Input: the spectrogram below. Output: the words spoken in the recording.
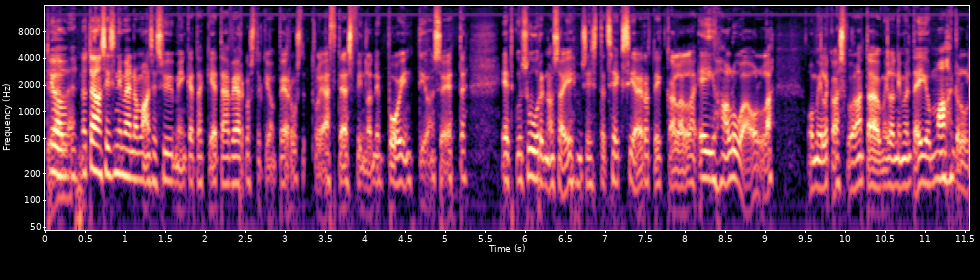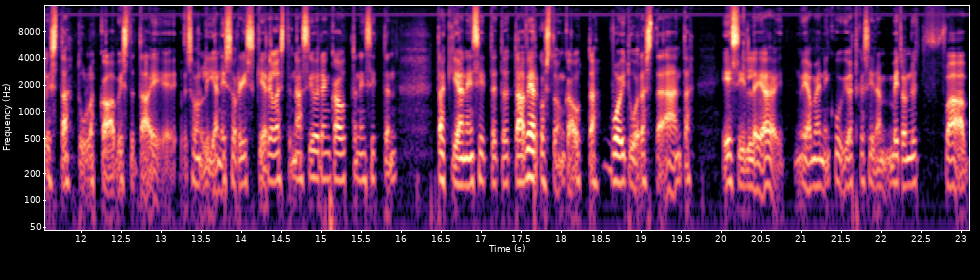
työlle. Joo, no tämä on siis nimenomaan se syy, minkä takia tämä verkostokin on perustettu. Ja FTS Finlandin pointti on se, että, että kun suurin osa ihmisistä seksi- ja erotiikka ei halua olla omilla kasvoillaan tai omilla nimillä ei ole mahdollista tulla kaavista tai se on liian iso riski erilaisten asioiden kautta, niin sitten takia niin sitten tota, verkoston kautta voi tuoda sitä ääntä esille. Ja, ja me, niin kuin, jotka siinä, meitä on nyt vaan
